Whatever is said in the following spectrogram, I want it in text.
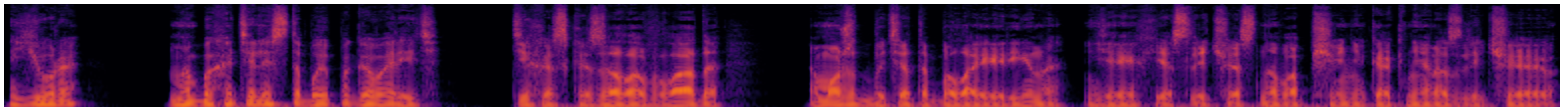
«Юра, мы бы хотели с тобой поговорить», — тихо сказала Влада. А может быть, это была Ирина, я их, если честно, вообще никак не различаю.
